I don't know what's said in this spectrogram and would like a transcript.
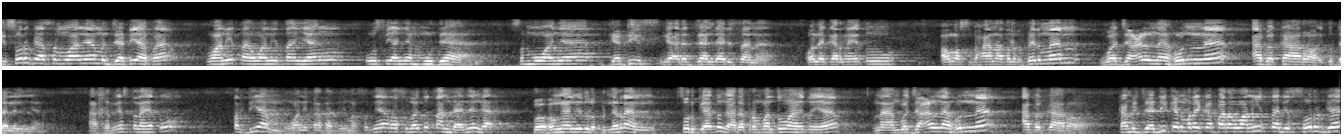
Di surga semuanya menjadi apa? Wanita-wanita yang usianya muda. Semuanya gadis, enggak ada janda di sana. Oleh karena itu Allah Subhanahu wa taala berfirman, "Wa ja'alnahunna abkara." Itu dalilnya. Akhirnya setelah itu terdiam wanita tadi. Maksudnya Rasulullah itu tandanya enggak bohongan itu loh, beneran. Surga itu enggak ada perempuan tua itu ya. Nah, wa ja'alnahunna abkara. Kami jadikan mereka para wanita di surga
